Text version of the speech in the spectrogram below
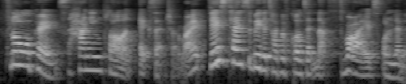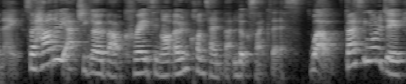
Floral prints, hanging plant, etc. right? This tends to be the type of content that thrives on Lemon8. So how do we actually go about creating our own content that looks like this? Well, first thing you want to do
